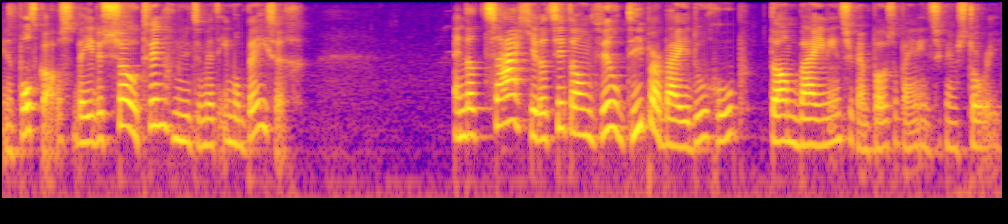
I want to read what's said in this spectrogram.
In een podcast ben je dus zo 20 minuten met iemand bezig. En dat zaadje, dat zit dan veel dieper bij je doelgroep dan bij een Instagram post of bij een Instagram story.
